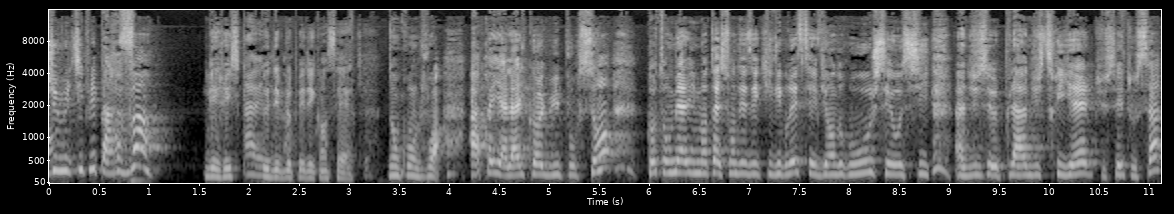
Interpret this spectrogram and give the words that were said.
tu multiplies par 20 les risques ah de développer des cancers. Donc on le voit. Après, il y a l'alcool, 8%. Quand on met alimentation déséquilibrée, c'est viande rouge, c'est aussi un euh, plat industriel, tu sais, tout ça.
